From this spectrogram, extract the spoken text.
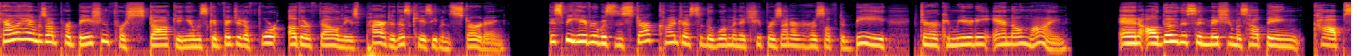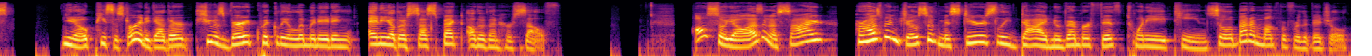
Callahan was on probation for stalking and was convicted of four other felonies prior to this case even starting. This behavior was in stark contrast to the woman that she presented herself to be to her community and online. And although this admission was helping cops you know, piece the story together, she was very quickly eliminating any other suspect other than herself. Also, y'all, as an aside, her husband Joseph mysteriously died November 5th, 2018, so about a month before the vigil.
